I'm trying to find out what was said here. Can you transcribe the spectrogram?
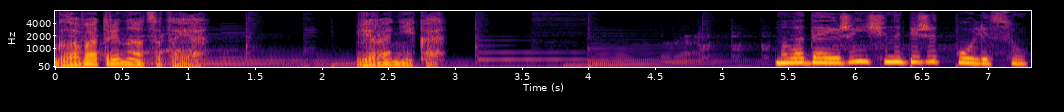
Глава 13. Вероника. Молодая женщина бежит по лесу.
